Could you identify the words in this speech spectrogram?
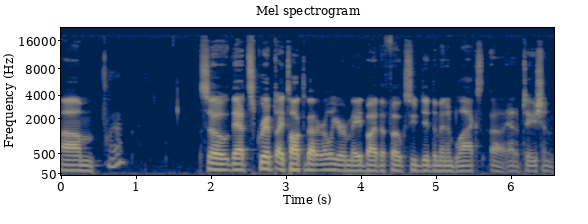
Um, yeah. So that script I talked about earlier, made by the folks who did the Men in Black uh, adaptation,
